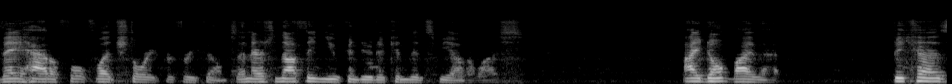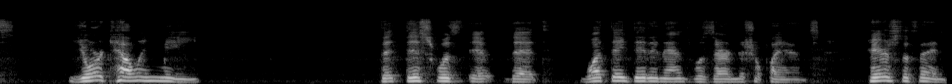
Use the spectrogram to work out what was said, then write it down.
they had a full fledged story for three films, and there's nothing you can do to convince me otherwise. I don't buy that. Because you're telling me that this was it, that what they did in ends was their initial plans Here's the thing.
